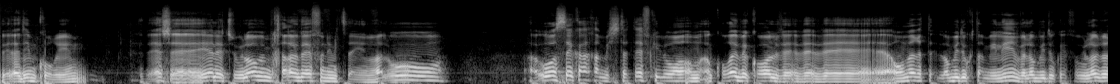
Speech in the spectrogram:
וילדים קוראים, ויש אה, ילד שהוא לא, בכלל לא יודע איפה נמצאים, אבל הוא, הוא עושה ככה, משתתף, כאילו, קורא בקול, ואומר לא בדיוק את המילים, ולא בדיוק איפה, הוא לא יודע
